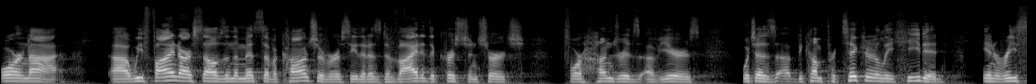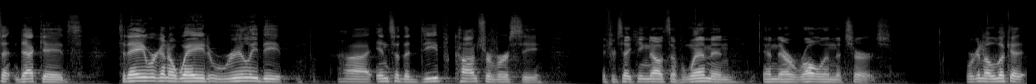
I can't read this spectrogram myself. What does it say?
or not, uh, we find ourselves in the midst of a controversy that has divided the Christian church for hundreds of years, which has uh, become particularly heated in recent decades. Today, we're going to wade really deep uh, into the deep controversy, if you're taking notes, of women and their role in the church. We're going to look at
